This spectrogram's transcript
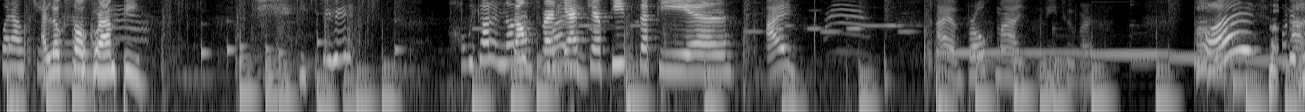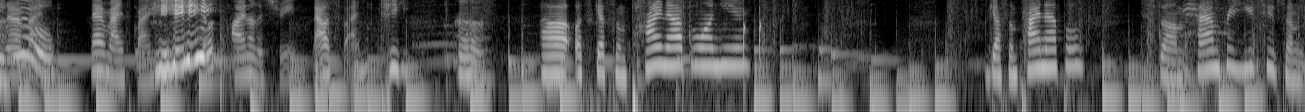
What else? are you I look so on there? grumpy. oh, we got another. Don't 20. forget your pizza peel. I I have broke my VTuber. What? What did Oh, you never do? Never mind, it's fine. It looks fine on the stream. now it's fine. Uh, let's get some pineapple on here. We got some pineapple, some ham for YouTube, some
